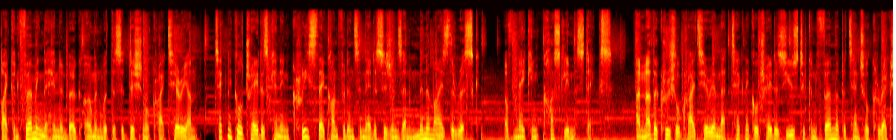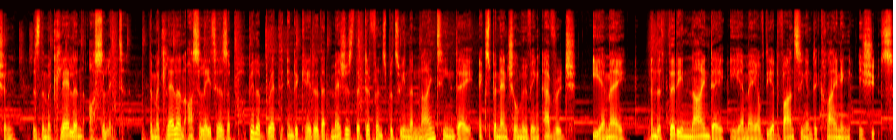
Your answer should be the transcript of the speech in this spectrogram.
By confirming the Hindenburg omen with this additional criterion, technical traders can increase their confidence in their decisions and minimize the risk of making costly mistakes. Another crucial criterion that technical traders use to confirm a potential correction is the McClellan oscillator. The McClellan oscillator is a popular breadth indicator that measures the difference between the 19-day exponential moving average, EMA, and the 39-day EMA of the advancing and declining issues.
